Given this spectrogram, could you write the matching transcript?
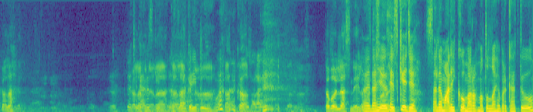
Kak Lah. Kak Lah kena lah. Kena lah. Kakak. Tak apa, last ni. Lepas dah tu ya, saya sikit je. Assalamualaikum warahmatullahi wabarakatuh.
